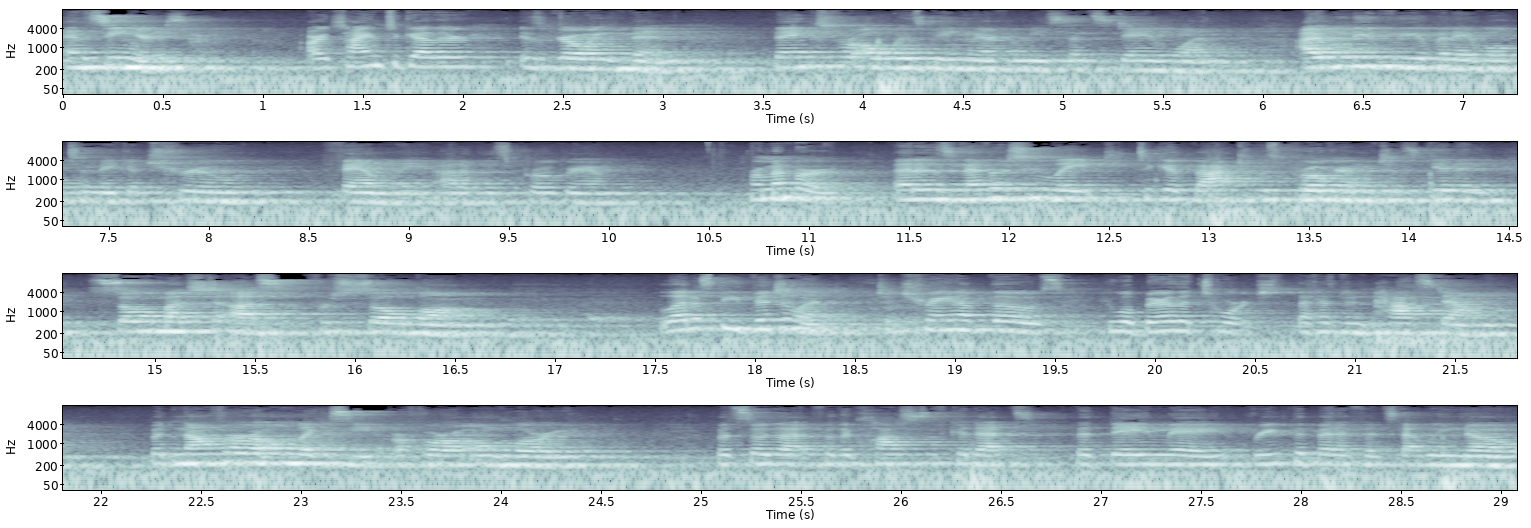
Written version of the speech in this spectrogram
And seniors, our time together is growing thin. Thanks for always being there for me since day one. I believe we have been able to make a true family out of this program. Remember that it is never too late to give back to this program which has given so much to us for so long. Let us be vigilant to train up those who will bear the torch that has been passed down, but not for our own legacy or for our own glory, but so that for the classes of cadets that they may reap the benefits that we know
